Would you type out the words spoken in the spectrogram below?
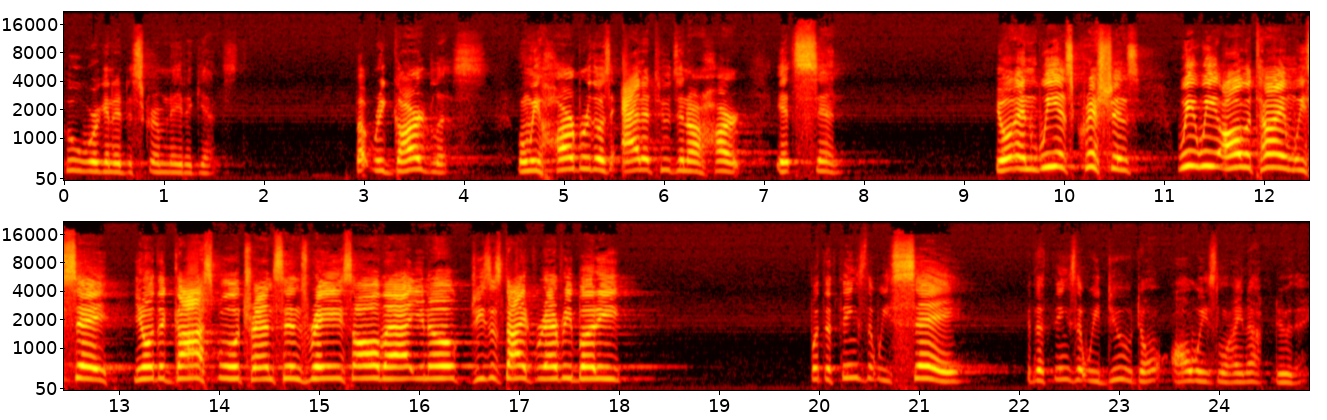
who we're going to discriminate against. But regardless, when we harbor those attitudes in our heart, it's sin. You know, and we as Christians, we, we all the time we say, you know, the gospel transcends race, all that, you know, Jesus died for everybody. But the things that we say and the things that we do don't always line up, do they?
